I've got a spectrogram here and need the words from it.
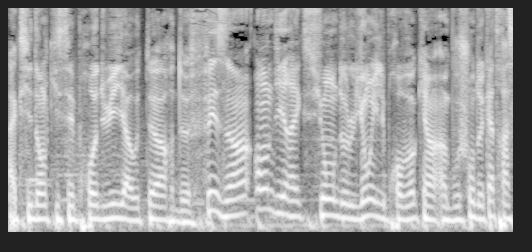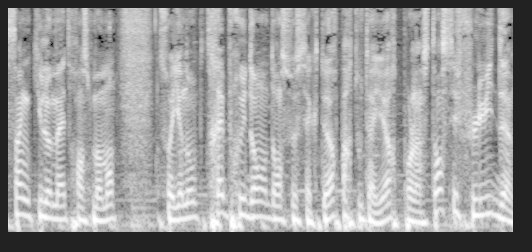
Accident qui s'est produit à hauteur de Fézin en direction de Lyon. Il provoque un, un bouchon de 4 à 5 km en ce moment. Soyons donc très prudents dans ce secteur. Partout ailleurs, pour l'instant, c'est fluide.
